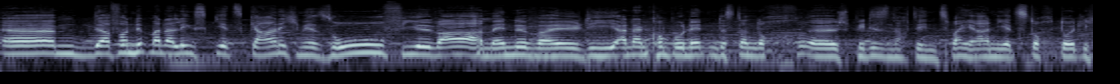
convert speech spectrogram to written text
Ähm, davon nimmt man allerdings jetzt gar nicht mehr so viel wahr am Ende, weil die anderen Komponenten das dann doch äh, spätestens nach den zwei Jahren jetzt doch deutlich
